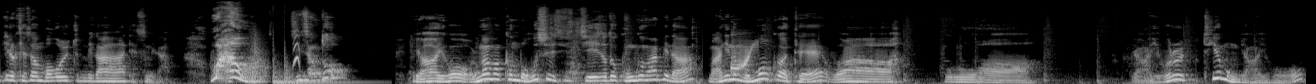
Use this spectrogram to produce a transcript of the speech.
이렇게 해서 먹을 준비가 됐습니다. 와우! 진상도 야 이거 얼마만큼 먹을 수 있을지 저도 궁금합니다 많이는 못 먹을 것 같아 와 우와. 야 이거를 어떻게 먹냐 이거?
